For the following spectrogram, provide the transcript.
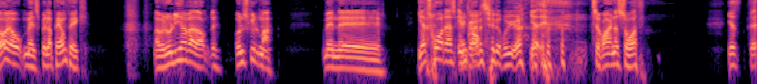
jo, jo, men spiller pævnpæk. Når vi nu lige har været om det. Undskyld mig. Men øh, jeg tror, deres Han gør indre... det til det ryger. Jeg, til røgen er sort. Jeg, øh,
